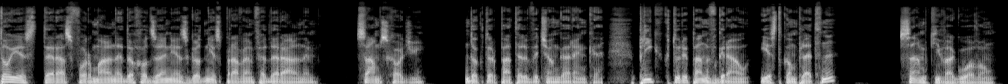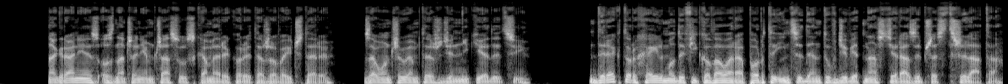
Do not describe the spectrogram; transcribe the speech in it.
To jest teraz formalne dochodzenie zgodnie z prawem federalnym. Sam schodzi. Doktor Patel wyciąga rękę. Plik, który pan wgrał, jest kompletny? Sam kiwa głową. Nagranie z oznaczeniem czasu z kamery korytarzowej 4. Załączyłem też dzienniki edycji. Dyrektor Hale modyfikowała raporty incydentów 19 razy przez 3 lata.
